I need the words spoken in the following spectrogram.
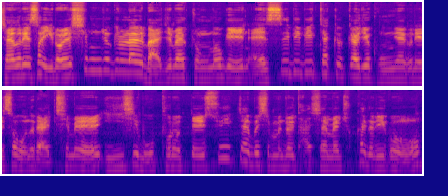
자 그래서 1월 16일 날 마지막 종목인 SBB테크까지 공략을 해서 오늘 아침에 25%대 수익 잡으신 분들 다시 한번 축하드리고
